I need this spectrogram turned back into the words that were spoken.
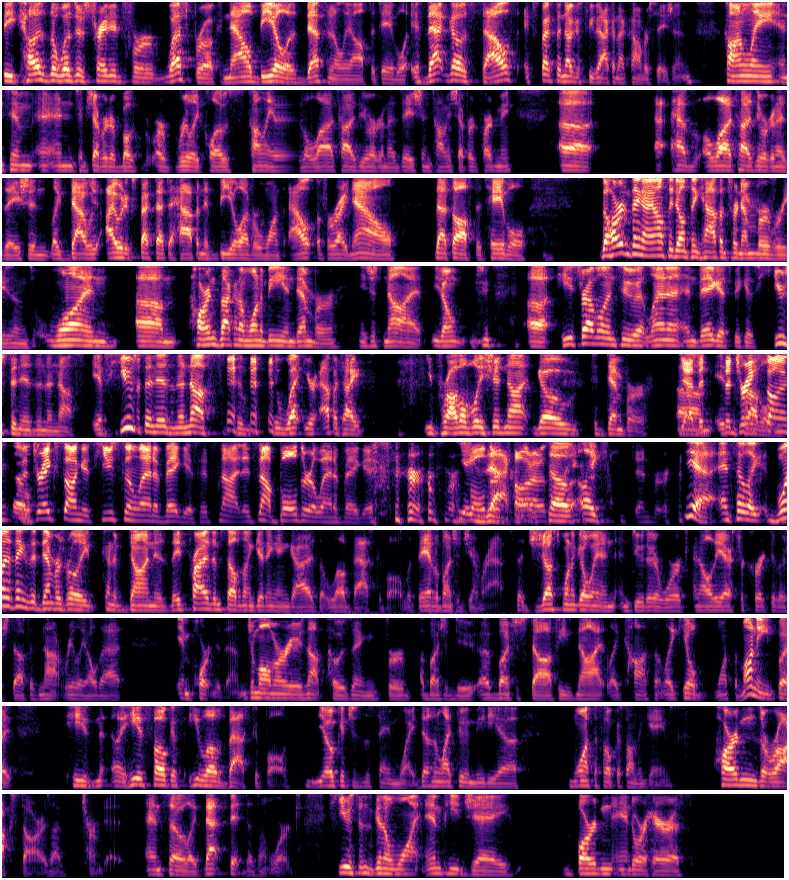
Because the Wizards traded for Westbrook, now Beal is definitely off the table. If that goes south, expect the Nuggets to be back in that conversation. Connelly and Tim and Tim Sheppard are both are really close. Connelly has a lot of ties to the organization. Tommy Sheppard, pardon me uh, have a lot of ties to the organization. Like that I would expect that to happen if Beal ever wants out. But for right now, that's off the table. The Harden thing, I honestly don't think happens for a number of reasons. One, um, Harden's not going to want to be in Denver. He's just not. You don't. Uh, he's traveling to Atlanta and Vegas because Houston isn't enough. If Houston isn't enough to, to whet your appetites, you probably should not go to Denver Yeah, the, um, the Drake song. So- the Drake song is Houston, Atlanta, Vegas. It's not. It's not Boulder, Atlanta, Vegas, or, or Yeah, Boulder, exactly. Colorado So, Springs, like- Denver. Yeah, and so like one of the things that Denver's really kind of done is they pride themselves on getting in guys that love basketball. Like they have a bunch of gym rats that just want to go in and do their work, and all the extracurricular stuff is not really all that important to them. Jamal Murray is not posing for a bunch of do a bunch of stuff. He's not like constant like he'll want the money, but he's like he is focused. He loves basketball. Jokic is the same way. Doesn't like doing media. Wants to focus on the games. Harden's a rock star, as I've termed it. And so like that fit doesn't work. Houston's gonna want MPJ, Barton and or Harris,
